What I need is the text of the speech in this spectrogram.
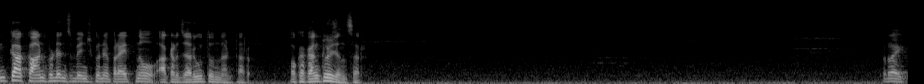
ఇంకా కాన్ఫిడెన్స్ పెంచుకునే ప్రయత్నం అక్కడ జరుగుతుందంటారు. ఒక కంక్లూజన్ సార్ రైట్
